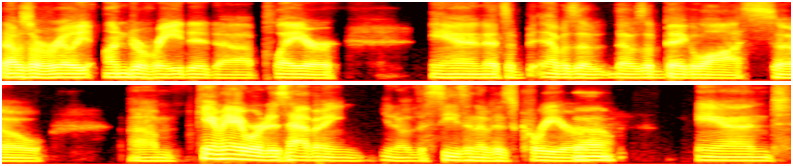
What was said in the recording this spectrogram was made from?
that was a really underrated uh player and that's a that was a that was a big loss so um cam hayward is having you know the season of his career Yeah, and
